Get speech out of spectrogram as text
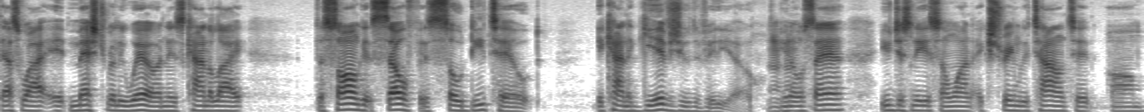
that's why it meshed really well. And it's kind of like the song itself is so detailed. It kind of gives you the video. You know what I'm saying? You just need someone extremely talented um,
